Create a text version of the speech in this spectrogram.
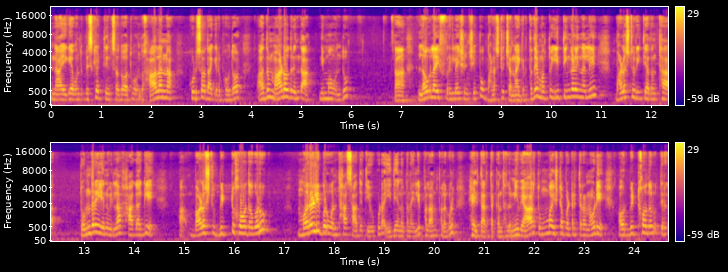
ನಾಯಿಗೆ ಒಂದು ಬಿಸ್ಕೆಟ್ ತಿನ್ನಿಸೋದು ಅಥವಾ ಒಂದು ಹಾಲನ್ನು ಕುಡಿಸೋದಾಗಿರ್ಬೋದು ಅದನ್ನು ಮಾಡೋದ್ರಿಂದ ನಿಮ್ಮ ಒಂದು ಲವ್ ಲೈಫ್ ರಿಲೇಷನ್ಶಿಪ್ಪು ಬಹಳಷ್ಟು ಚೆನ್ನಾಗಿರ್ತದೆ ಮತ್ತು ಈ ತಿಂಗಳಿನಲ್ಲಿ ಬಹಳಷ್ಟು ರೀತಿಯಾದಂಥ ತೊಂದರೆ ಏನೂ ಇಲ್ಲ. ಹಾಗಾಗಿ ಭಾಳಷ್ಟು ಬಿಟ್ಟು ಹೋದವರು ಮರಳಿ ಬರುವಂತಹ ಸಾಧ್ಯತೆಯೂ ಕೂಡ ಇದೆ ಅನ್ನೋದನ್ನ ಇಲ್ಲಿ ಫಲಾನುಫಲಗಳು ಹೇಳ್ತಾ ಇರ್ತಕ್ಕಂಥದ್ದು. ನೀವು ಯಾರು ತುಂಬ ಇಷ್ಟಪಟ್ಟಿರ್ತೀರ ನೋಡಿ ಅವ್ರು ಬಿಟ್ಟು ಹೋದರು ತಿರ್ಗ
